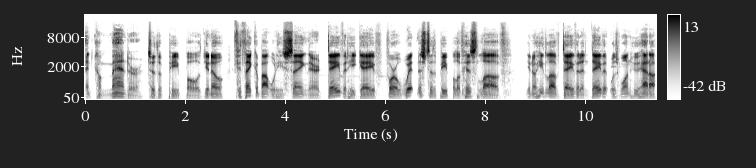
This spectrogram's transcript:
and commander to the people. You know, if you think about what he's saying there, David he gave for a witness to the people of his love you know, he loved David, and David was one who had a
